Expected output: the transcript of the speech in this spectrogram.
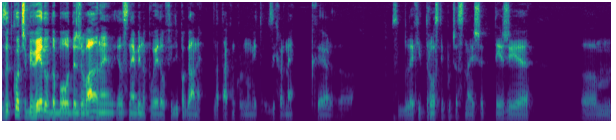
zdaj, tako, če bi vedel, da bo deževal, ne, jaz ne bi napovedal Filipa Gane na takem kronometru, zihar ne, ker uh, so bile hitrosti počasnejše, težje je um,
